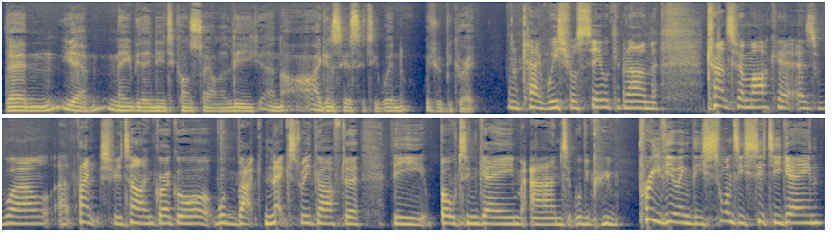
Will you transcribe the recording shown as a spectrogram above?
then yeah, maybe they need to concentrate on the league, and I can see a City win, which would be great. Okay, we shall see. We'll keep an eye on the transfer market as well. Uh, thanks for your time, Gregor. We'll be back next week after the Bolton game, and we'll be pre- previewing the Swansea City game,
